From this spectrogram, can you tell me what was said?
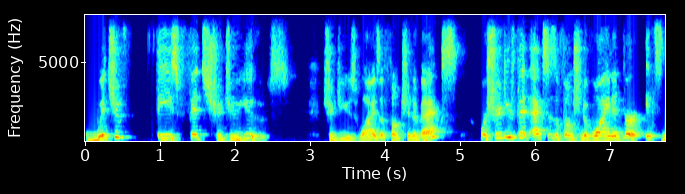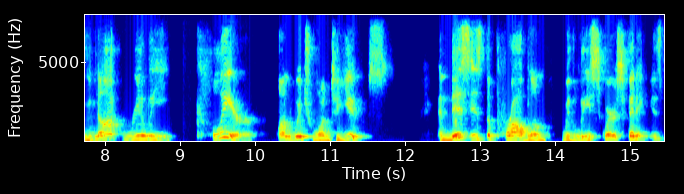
which of these fits should you use? Should you use y as a function of x? Or should you fit x as a function of y and invert? It's not really clear on which one to use. And this is the problem with least squares fitting, is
